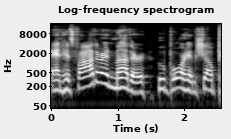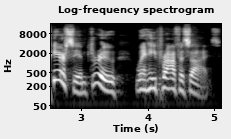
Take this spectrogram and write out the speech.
And his father and mother who bore him shall pierce him through when he prophesies.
